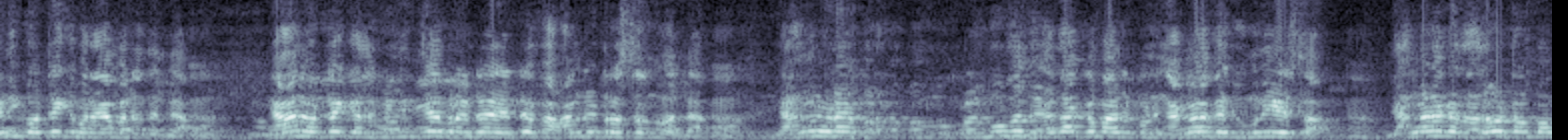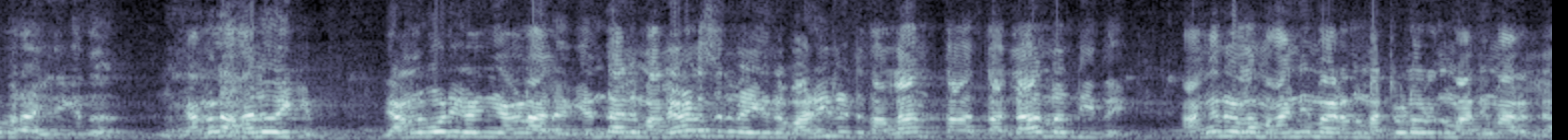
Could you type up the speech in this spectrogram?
എനിക്ക് ഒറ്റയ്ക്ക് പറയാൻ പറ്റത്തില്ല. ഞാൻ ഒറ്റയ്ക്കല്ല. ഫിലിം എന്റെ ഫാമിലി ട്രസ്റ്റ് ഒന്നും അല്ല ഞങ്ങളുടെ പ്ര- പ്ര- പ്രമുഖ നേതാക്കന്മാരിപ്പോൾ ഞങ്ങളൊക്കെ ജൂനിയേഴ്സാ ഞങ്ങളൊക്കെ തലോട്ടൊപ്പമായിരിക്കുന്നത് ഞങ്ങൾ ആലോചിക്കും. ഞങ്ങൾ കൂടി കഴിഞ്ഞ് ഞങ്ങൾ ആലോചിക്കും. എന്തായാലും മലയാള സിനിമ ഇങ്ങനെ വഴിയിലിട്ട് തള്ളാൻ തല്ലാൻ വേണ്ടിയിട്ട് അങ്ങനെയുള്ള മാന്യന്മാരൊന്നും മറ്റുള്ളവരൊന്നും മാന്യന്മാരല്ല.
